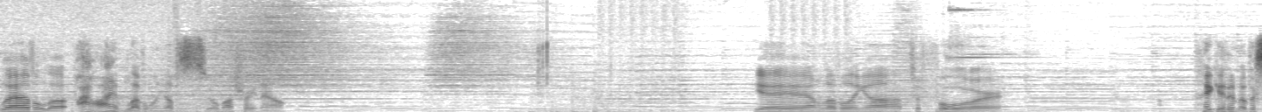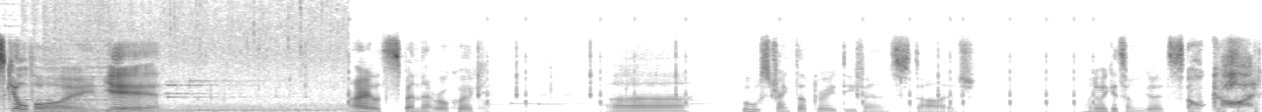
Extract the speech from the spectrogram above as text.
Level up. Wow, I am leveling up so much right now. Yay, I'm leveling up to four. I get another skill point. Yeah. Alright, let's spend that real quick. Uh, ooh, strength upgrade, defense, dodge. When do I get something good? Oh god.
